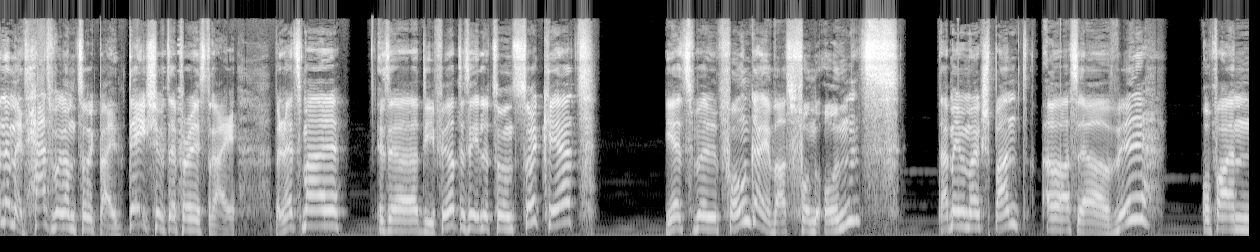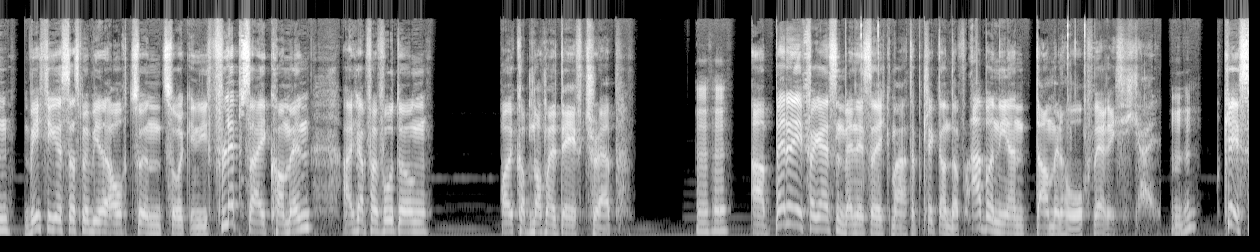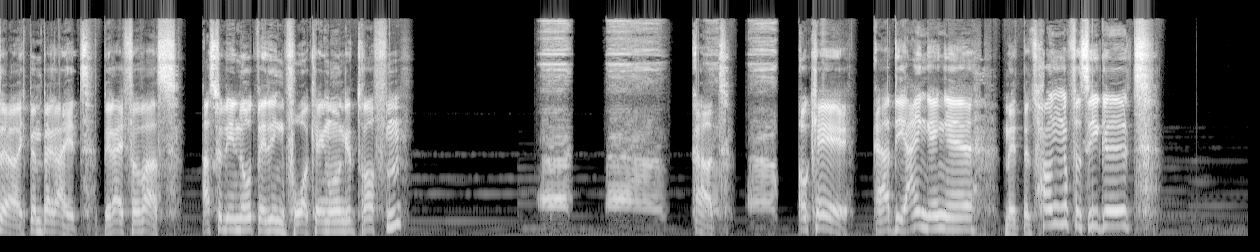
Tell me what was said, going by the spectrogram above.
Und damit herzlich willkommen zurück bei Day Shift Paris 3. Beim letzten Mal ist ja die vierte Seele zu uns zurückkehrt. Jetzt will Fungi was von uns. Da bin ich mal gespannt, was er will. Und vor allem wichtig ist, dass wir wieder auch zu, zurück in die Flipside kommen. Aber ich habe Vermutung, heute kommt nochmal Dave Trap. Mhm. Aber bitte nicht vergessen, wenn ihr es euch gemacht habt, klickt auf Abonnieren, Daumen hoch, wäre richtig geil. Mhm. Okay, Sir, ich bin bereit. Bereit für was? Hast du die notwendigen Vorkehrungen getroffen? Er hat. Okay, er hat die Eingänge mit Beton versiegelt,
